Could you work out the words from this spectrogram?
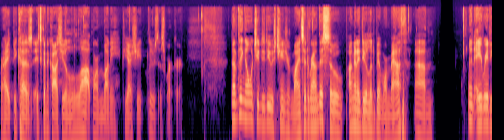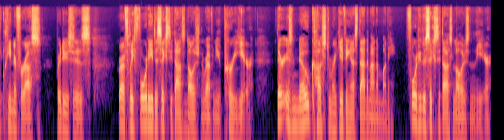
right? Because it's going to cost you a lot more money if you actually lose this worker. Another thing I want you to do is change your mindset around this. So I'm going to do a little bit more math. Um, an A-rated cleaner for us produces roughly forty to sixty thousand dollars in revenue per year. There is no customer giving us that amount of money. Forty to sixty thousand dollars in the year,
